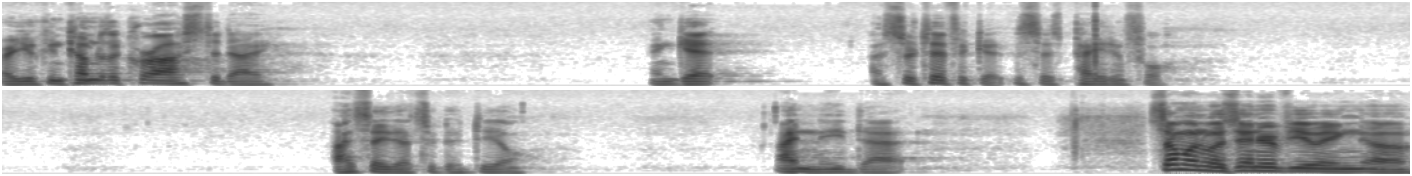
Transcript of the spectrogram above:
Or you can come to the cross today and get a certificate that says paid in full. I say that's a good deal. I need that. Someone was interviewing uh,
